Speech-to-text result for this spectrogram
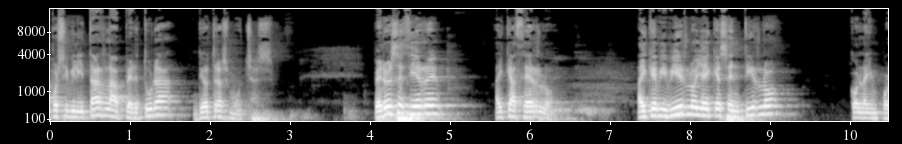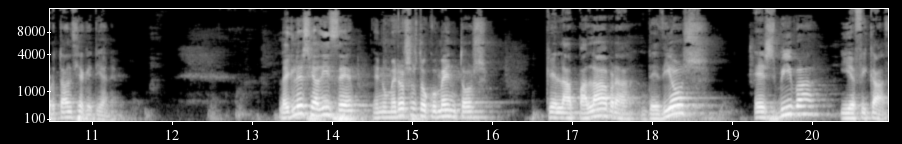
posibilitar, la apertura de otras muchas. Pero ese cierre hay que hacerlo, hay que vivirlo y hay que sentirlo con la importancia que tiene. La Iglesia dice en numerosos documentos que la palabra de Dios es viva y eficaz,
